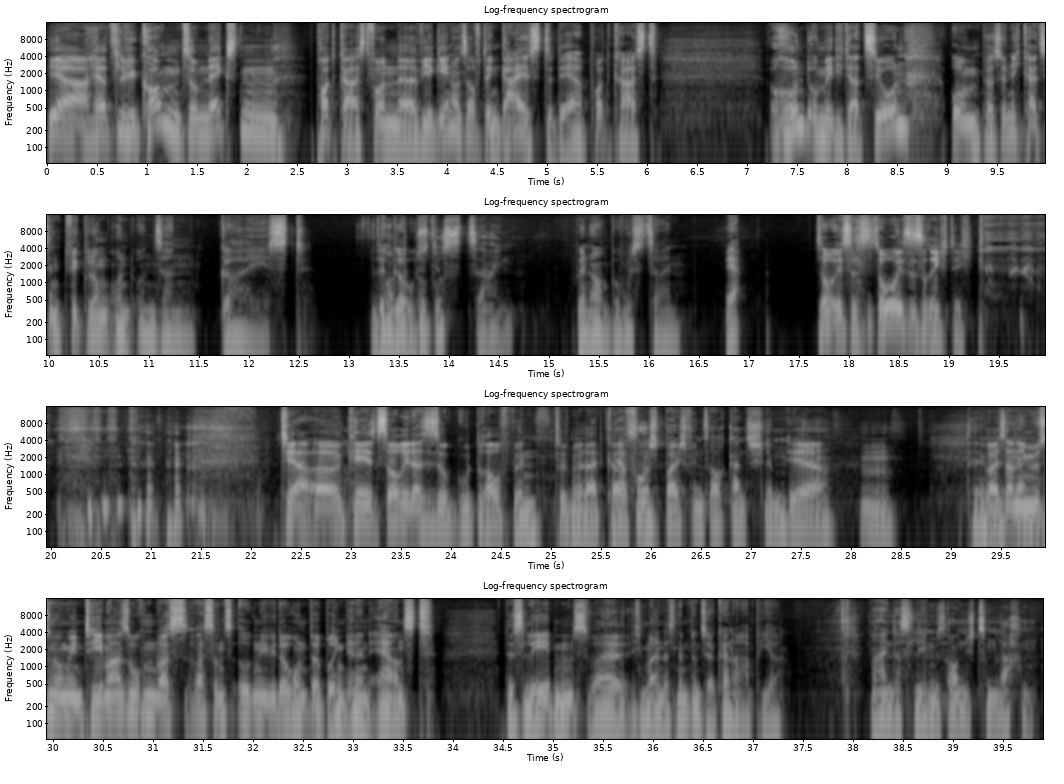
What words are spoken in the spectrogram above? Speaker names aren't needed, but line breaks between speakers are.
Ja, herzlich willkommen zum nächsten Podcast von äh, Wir gehen uns auf den Geist, der Podcast rund um Meditation, um Persönlichkeitsentwicklung und unseren Geist.
The und Ghost. Bewusstsein.
Genau, Bewusstsein. Ja. So ist es. So ist es richtig. Tja, okay, sorry, dass ich so gut drauf bin. Tut mir leid, Carsten.
Ja, furchtbar, ich finde es auch ganz schlimm.
Ja, hm. Ich weiß auch nicht, wir müssen irgendwie ein Thema suchen, was, was uns irgendwie wieder runterbringt in den Ernst des Lebens, weil ich meine, das nimmt uns ja keiner ab hier.
Nein, das Leben ist auch nicht zum Lachen.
